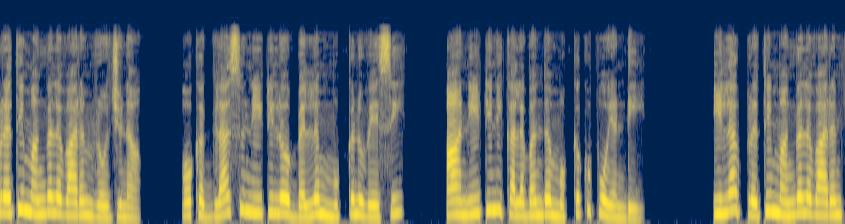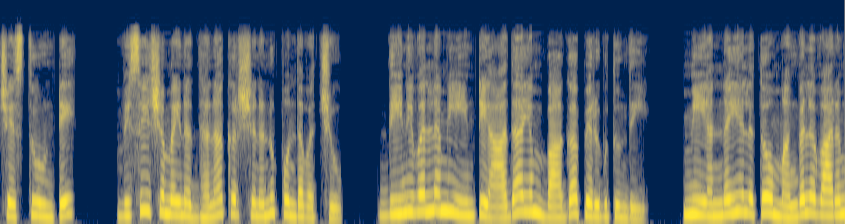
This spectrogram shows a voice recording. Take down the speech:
ప్రతి మంగళవారం రోజున ఒక గ్లాసు నీటిలో బెల్లం ముక్కను వేసి ఆ నీటిని కలబంద మొక్కకు పోయండి. ఇలా ప్రతి మంగళవారం చేస్తూ ఉంటే విశేషమైన ధనాకర్షణను పొందవచ్చు. దీనివల్ల మీ ఇంటి ఆదాయం బాగా పెరుగుతుంది. మీ అన్నయ్యలతో మంగళవారం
